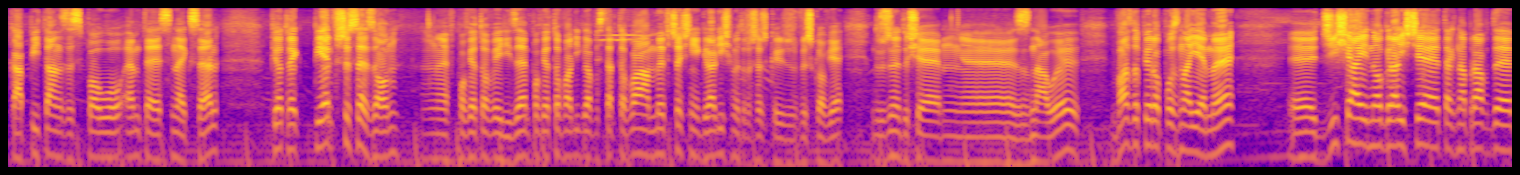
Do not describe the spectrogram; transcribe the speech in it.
kapitan zespołu MTS Nexel. Piotrek, pierwszy sezon w powiatowej lidze. Powiatowa liga wystartowała, my wcześniej graliśmy troszeczkę już w Wyszkowie. Drużyny tu się znały. Was dopiero poznajemy. E, Dzisiaj no, graliście tak naprawdę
